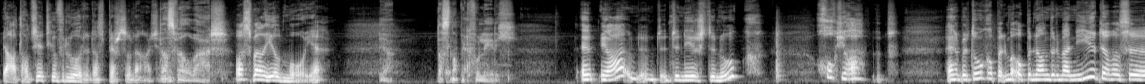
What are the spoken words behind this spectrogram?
ja, dan zit je verloren als personage. Dat is wel waar. was wel heel mooi, hè? Dat snap ik volledig. En ja, de, eerste ook. Goh, ja. Herbert ook op een, op een andere manier. Dat was... eh,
